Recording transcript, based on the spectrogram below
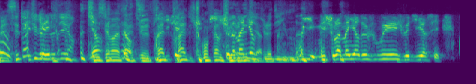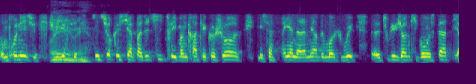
Mais c'est toi qui viens de le dire. Si, c'est vrai, Fred, Fred, Fred, je te confirme, manière- Tu l'as dit. Oui, mais sur la manière de jouer, je veux dire, c'est comprenez. Je, je veux Oui, dire, c'est- oui. c'est sûr que s'il n'y a pas de titre, il manquera quelque chose. Mais ça fait rien dans la merde de moi jouer. Euh, tous les gens qui vont au stade, il n'y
